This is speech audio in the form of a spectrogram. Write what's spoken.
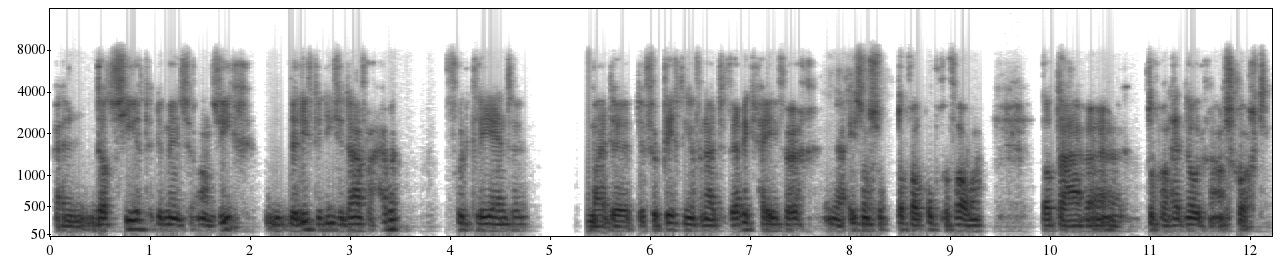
En dat siert de mensen aan zich, de liefde die ze daarvoor hebben voor de cliënten. Maar de, de verplichtingen vanuit de werkgever ja, is ons toch wel opgevallen dat daar uh, toch wel het nodige aan schort.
